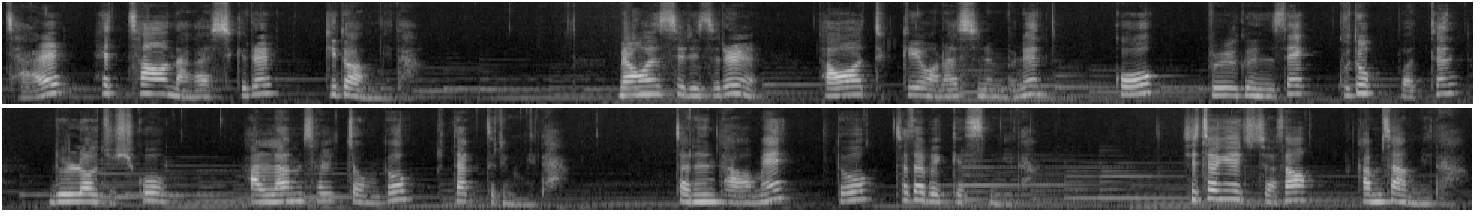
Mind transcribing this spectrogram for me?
잘 헤쳐 나가시기를 기도합니다. 명언 시리즈를 더 듣기 원하시는 분은 꼭 붉은색 구독 버튼 눌러주시고 알람 설정도 부탁드립니다. 저는 다음에 또 찾아뵙겠습니다. 시청해주셔서 감사합니다.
